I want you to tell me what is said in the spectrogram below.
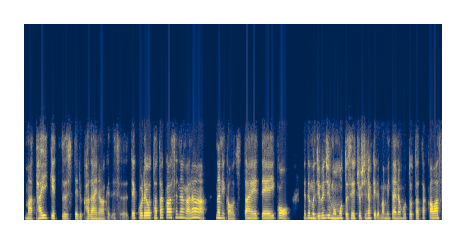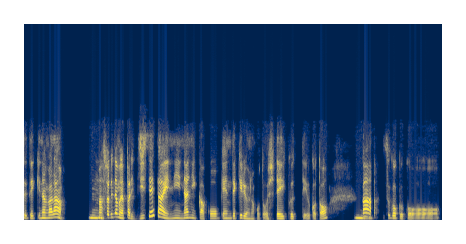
まあ、対決してる課題なわけです。で、これを戦わせながら何かを伝えていこう。でも自分自身ももっと成長しなければみたいなことを戦わせていきながら、うんまあそれでもやっぱり次世代に何か貢献できるようなことをしていくっていうことが、すごくこ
